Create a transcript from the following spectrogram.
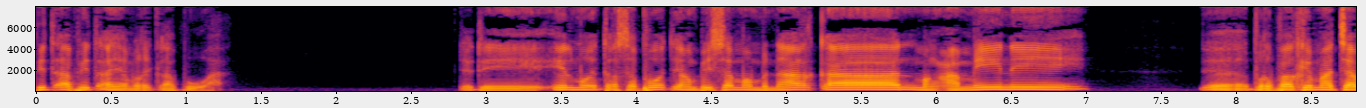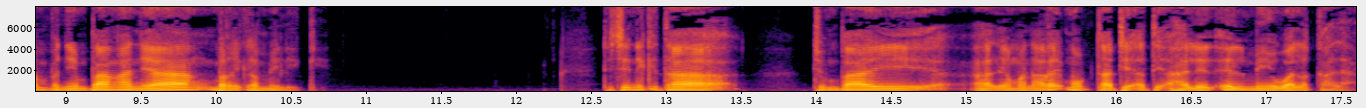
bid'ah-bid'ah yang mereka buat. Jadi ilmu tersebut yang bisa membenarkan, mengamini ya, berbagai macam penyimpangan yang mereka miliki. Di sini kita jumpai hal yang menarik mubtadi'ati ahlil ilmi wal kalam.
